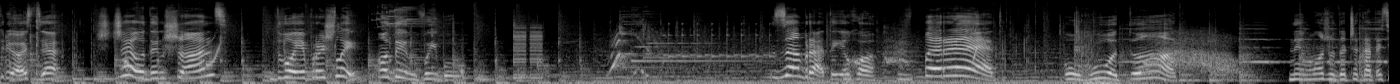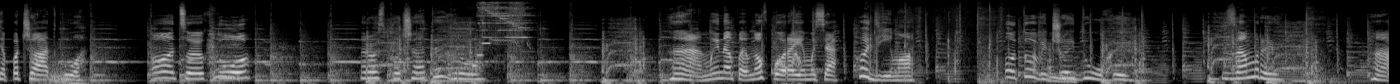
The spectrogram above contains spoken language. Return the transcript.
Трясся. Ще один шанс. Двоє пройшли, один вибув. Забрати його. Вперед! Ого, так. Не можу дочекатися початку. А це хто? Розпочати гру. Га, ми напевно впораємося. Ходімо. Ото відчайдухи. Замри. Га,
